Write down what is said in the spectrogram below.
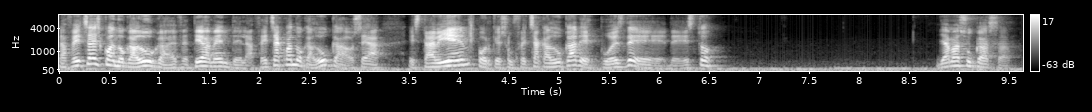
La fecha es cuando caduca, efectivamente La fecha es cuando caduca, o sea Está bien porque su fecha caduca después de, de esto Llama a su casa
